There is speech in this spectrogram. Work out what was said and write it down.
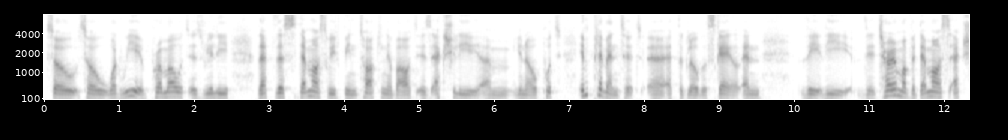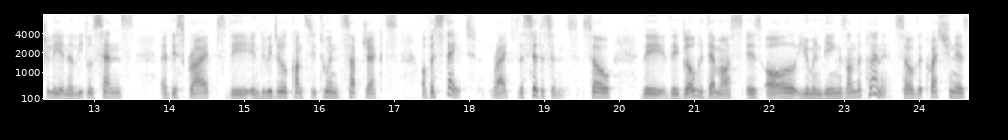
So, so what we promote is really that this demos we've been talking about is actually, um, you know, put implemented uh, at the global scale. And the, the, the term of a demos actually, in a legal sense, uh, describes the individual constituent subjects of a state, right? The citizens. So the, the global demos is all human beings on the planet. So the question is,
